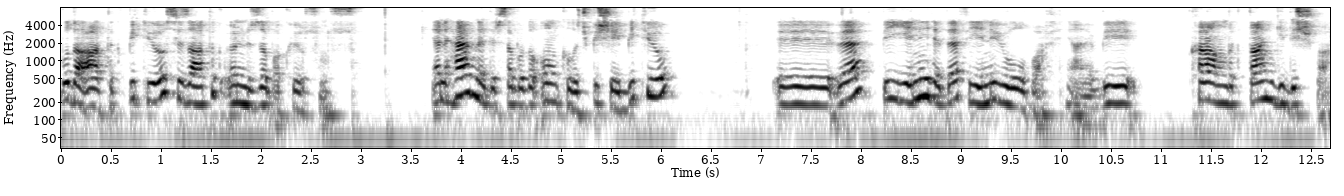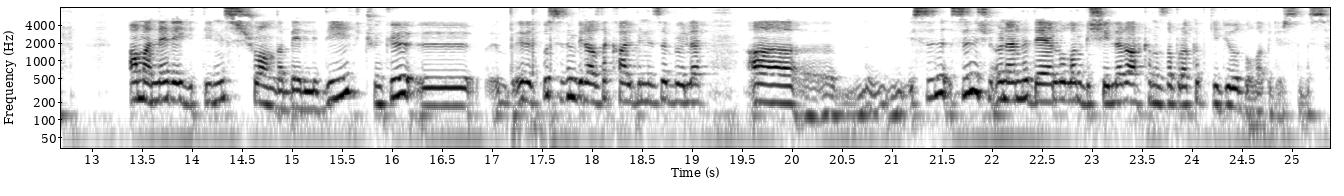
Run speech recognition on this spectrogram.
bu da artık bitiyor. Siz artık önünüze bakıyorsunuz. Yani her nedirse burada 10 kılıç bir şey bitiyor. Ee, ve bir yeni hedef, yeni yol var. Yani bir karanlıktan gidiş var. Ama nereye gittiğiniz şu anda belli değil. Çünkü e, evet bu sizin biraz da kalbinize böyle a, sizin, sizin için önemli, değerli olan bir şeyleri arkanızda bırakıp gidiyor da olabilirsiniz.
